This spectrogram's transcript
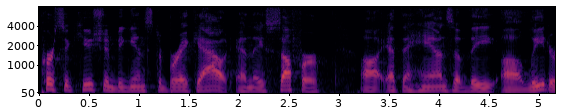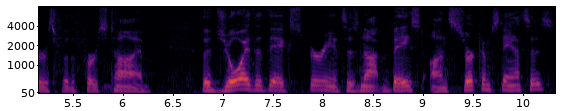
persecution begins to break out and they suffer uh, at the hands of the uh, leaders for the first time. The joy that they experience is not based on circumstances,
